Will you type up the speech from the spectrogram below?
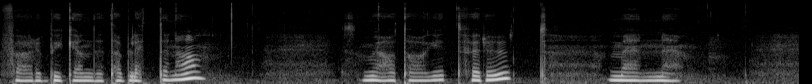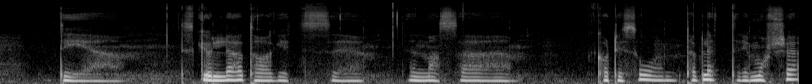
förebyggande tabletterna. Som jag har tagit förut. Men det skulle ha tagits eh, en massa kortisontabletter i morse.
